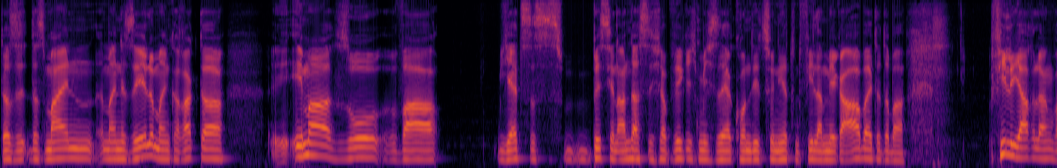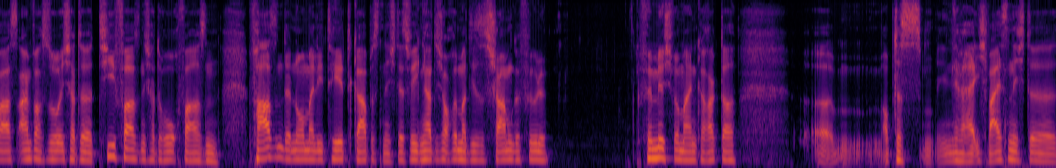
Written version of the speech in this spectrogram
dass, dass mein, meine Seele, mein Charakter immer so war, Jetzt ist es ein bisschen anders. Ich habe wirklich mich sehr konditioniert und viel an mir gearbeitet, aber viele Jahre lang war es einfach so, ich hatte Tiefphasen, ich hatte Hochphasen. Phasen der Normalität gab es nicht. Deswegen hatte ich auch immer dieses Schamgefühl für mich, für meinen Charakter ähm, ob das, ich weiß nicht, äh,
